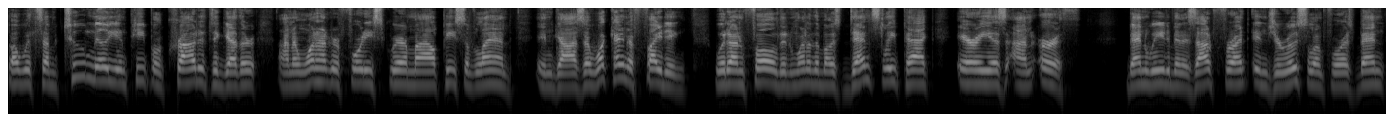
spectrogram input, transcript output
but with some 2 million people crowded together on a 140 square mile piece of land in Gaza, what kind of fighting would unfold in one of the most densely packed areas on earth? Ben Wedeman is out front in Jerusalem for us. Ben,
